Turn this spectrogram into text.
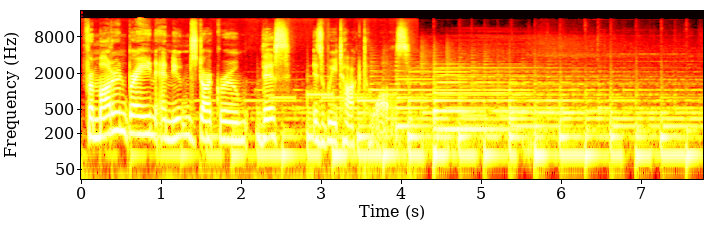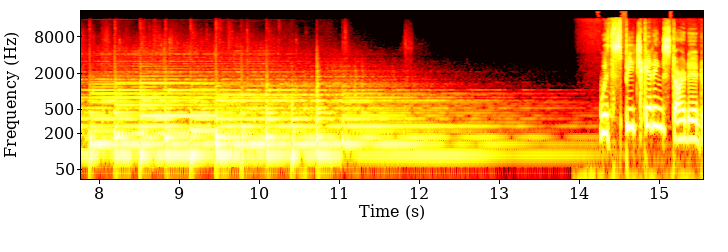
From Modern Brain and Newton's Dark Room, this is We Talk to Walls. With speech getting started,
